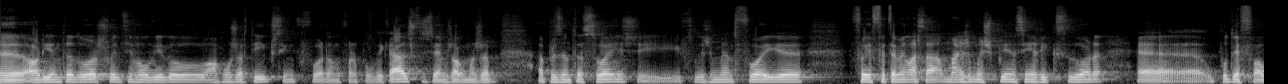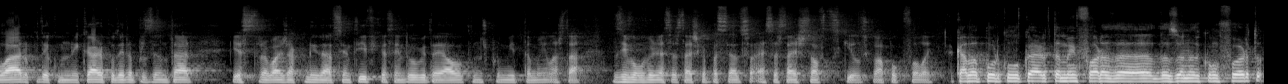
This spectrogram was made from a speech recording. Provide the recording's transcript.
uh, orientadores, foi desenvolvido alguns artigos, sim, que foram, que foram publicados, fizemos algumas ap apresentações e felizmente foi, uh, foi, foi também lá está mais uma experiência enriquecedora o poder falar, o poder comunicar, o poder apresentar esse trabalho à comunidade científica, sem dúvida, é algo que nos permite também, lá está, desenvolver essas tais capacidades, essas tais soft skills que há pouco falei. Acaba por colocar também fora da, da zona de conforto,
